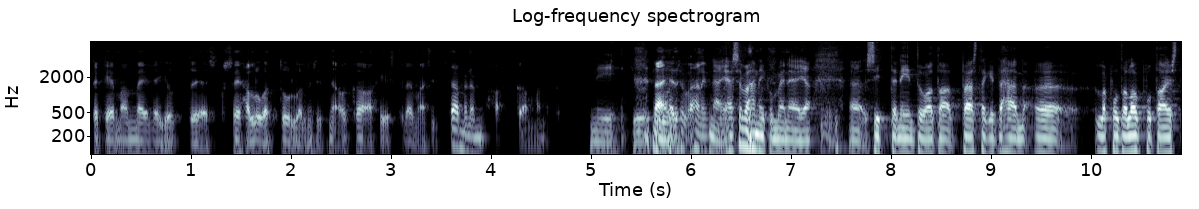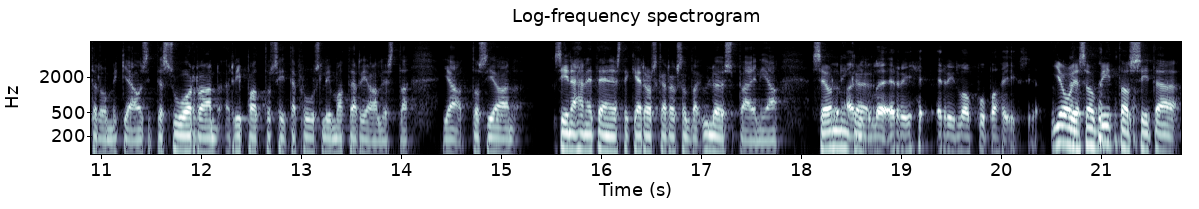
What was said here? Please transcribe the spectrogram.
tekemään meille juttuja, ja sitten kun se ei halua tulla, niin sitten ne alkaa ahistelemaan, sitten pitää mennä hakkaamaan ne niin, juu, näinhän, se vähän niin näinhän se vähän niin kuin menee. Ja niin. äh, sitten niin tuota, päästäkin tähän äh, lopulta lopputaisteluun, mikä on sitten suoraan ripattu siitä Bruce Lee-materiaalista. Ja tosiaan siinähän etenee sitten kerroskerrokselta ylöspäin. Ja se on Aina niin kuin... tulee eri, eri loppupahiksi. Joo, ja se on viittaus siitä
